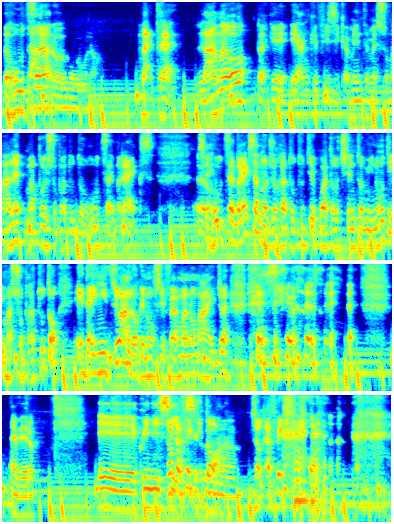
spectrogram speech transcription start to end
Ruzza... L'Amaro uno. Beh, tre. L'Amaro, perché è anche fisicamente messo male, ma poi soprattutto Ruzza e Brex. Eh, sì. Ruzza e Brex hanno giocato tutti e 400 minuti, ma soprattutto è da inizio anno che non si fermano mai. Cioè, sì, è vero. E quindi sì, gioca secondo... gioca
